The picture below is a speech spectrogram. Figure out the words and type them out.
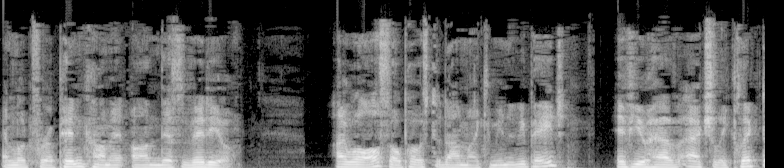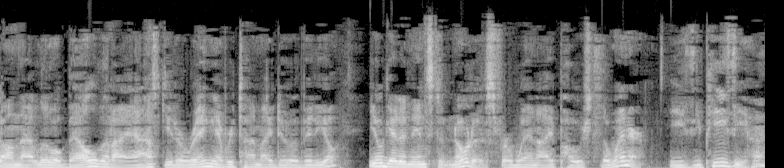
and look for a pinned comment on this video. I will also post it on my community page. If you have actually clicked on that little bell that I ask you to ring every time I do a video, you'll get an instant notice for when I post the winner. Easy peasy, huh?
